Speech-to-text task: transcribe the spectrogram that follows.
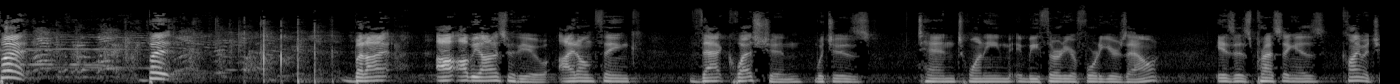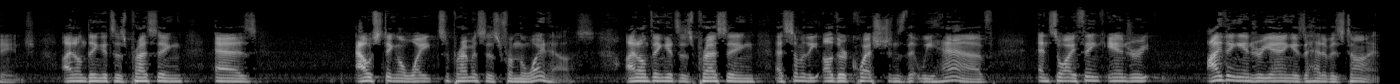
But but but I I'll, I'll be honest with you. I don't think that question, which is 10, 20, maybe 30 or 40 years out, is as pressing as climate change. I don't think it's as pressing as ousting a white supremacist from the White House. I don't think it's as pressing as some of the other questions that we have. And so I think Andrew I think Andrew Yang is ahead of his time.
